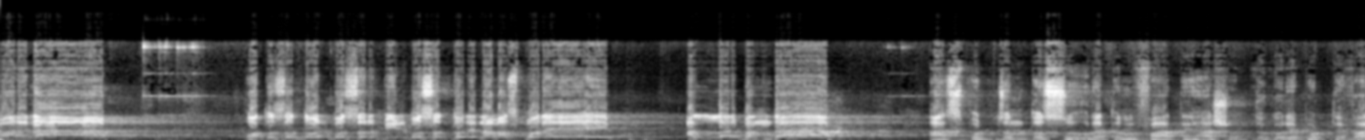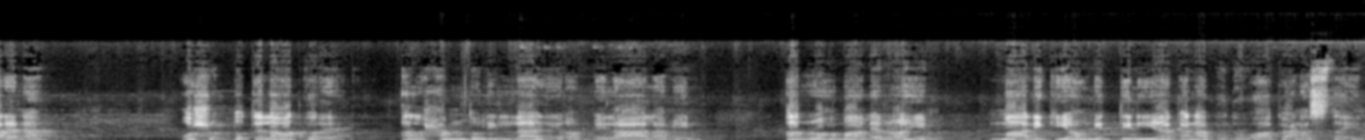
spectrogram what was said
পারে না। অথচ দশ বছর, বিশ বছর ধরে নামাজ পড়ে। আল্লাহর বান্দা আজ পর্যন্ত সুরাতুল ফাতিহা শুদ্ধ করে পড়তে পারে না। অশুদ্ধ তেলাওয়াত করে, আলহামদুলিল্লাহ রব্বিল আলামিন। আর রহমানের রহিম, মালিক ইয়াউমিদ্দিন, ইয়াকা নাবুদু ওয়া ইয়াকা নাস্তাইন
